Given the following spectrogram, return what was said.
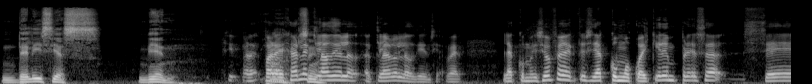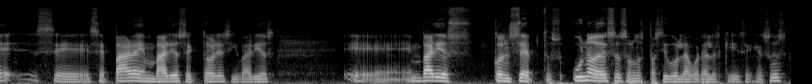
Delicias. Bien. Sí, para, para Ah, dejarle sí. la, claro a la audiencia, a ver, la Comisión Federal de Electricidad, como cualquier empresa, se, se separa en varios sectores y varios, eh, en varios conceptos. Uno de esos son los pasivos laborales que dice Jesús,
